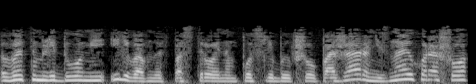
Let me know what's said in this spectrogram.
В этом ли доме или во вновь построенном после бывшего пожара, не знаю хорошо,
